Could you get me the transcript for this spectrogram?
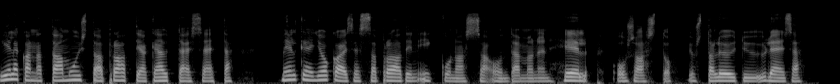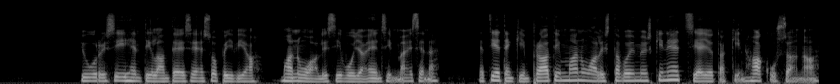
Vielä kannattaa muistaa praattia käyttäessä, että melkein jokaisessa praatin ikkunassa on tämmöinen help-osasto, josta löytyy yleensä juuri siihen tilanteeseen sopivia manuaalisivuja ensimmäisenä. Ja tietenkin praatin manuaalista voi myöskin etsiä jotakin hakusanaa,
